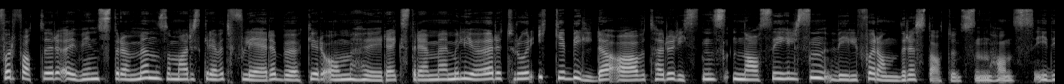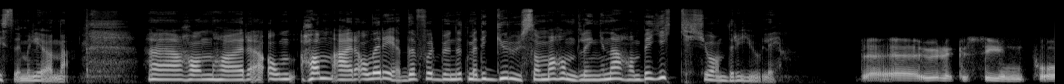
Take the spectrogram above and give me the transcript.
Forfatter Øyvind Strømmen, som har skrevet flere bøker om høyreekstreme miljøer, tror ikke bildet av terroristens nazihilsen vil forandre statusen hans i disse miljøene. Eh, han, har, han er allerede forbundet med de grusomme handlingene han begikk 22.07. Det er ulike syn på,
